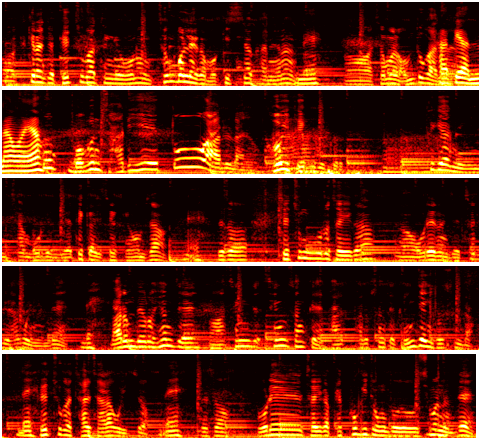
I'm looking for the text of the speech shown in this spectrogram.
어, 특히나 이제 배추 같은 경우는 청벌레가 먹기 시작하면은 네. 어, 정말 엄두가 안 나요. 안 나와요? 꼭 먹은 자리에 또 알을 낳아요. 거의 아. 대부분 그렇대요. 어, 특이한 이유는 잘 모르겠는데 여태까지 제 경험상 네. 그래서 재충국으로 저희가 어, 올해는 이제 처리를 하고 있는데 네. 나름대로 현재 어, 생, 생육 상태, 발, 발육 상태 굉장히 좋습니다. 네. 배추가 잘 자라고 있죠. 네. 그래서 올해 저희가 100포기 정도 심었는데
